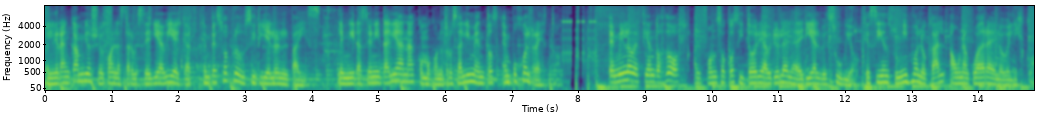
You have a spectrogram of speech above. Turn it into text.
El gran cambio llegó con la cervecería Bieker, que empezó a producir hielo en el país. La inmigración italiana, como con otros alimentos, empujó el resto. En 1902, Alfonso Cositore abrió la heladería El Vesubio, que sigue en su mismo local a una cuadra del obelisco.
